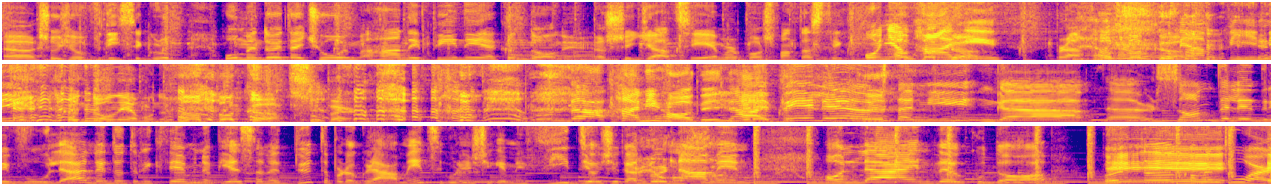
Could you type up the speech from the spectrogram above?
Kështu që vdi si grup. Unë mendoj ta quajmë Hani Pini e këndoni. Është i gjatë si emër, po është fantastik. Unë jam Hani. Pra, HPK. Unë jam Pini. Këndoni jam unë. HPK. Super. Unda Hani Hodi, Hani Bele është tani nga Rzon dhe Ledri Vula. Ne do të rikthehemi në pjesën e dytë të programit, sigurisht Që kemi video që kanë bërë namin online dhe kudo për të komentuar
